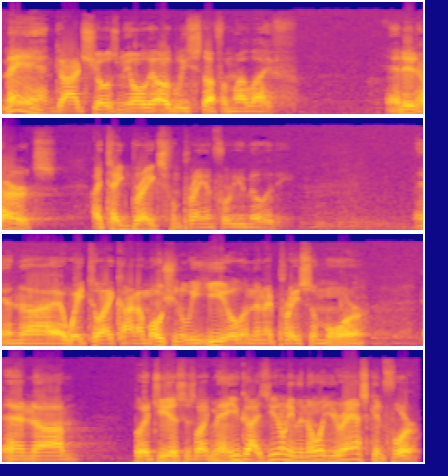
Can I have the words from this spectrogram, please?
man, God shows me all the ugly stuff in my life. And it hurts. I take breaks from praying for humility. And uh, I wait till I kind of emotionally heal and then I pray some more. And um, but Jesus is like, man, you guys, you don't even know what you're asking for.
